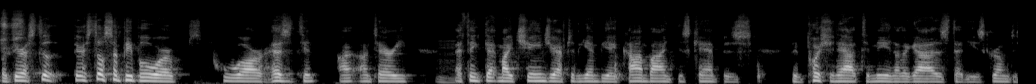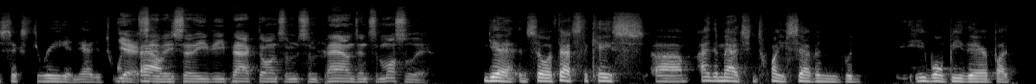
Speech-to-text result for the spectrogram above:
but there are still there are still some people who are who are hesitant on, on Terry. Mm-hmm. I think that might change after the NBA Combine. His camp has been pushing out to me and other guys that he's grown to six three and added twenty. Yeah, pounds. so they said he, he, packed on some some pounds and some muscle there. Yeah, and so if that's the case, um, I'd imagine twenty seven would he won't be there, but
